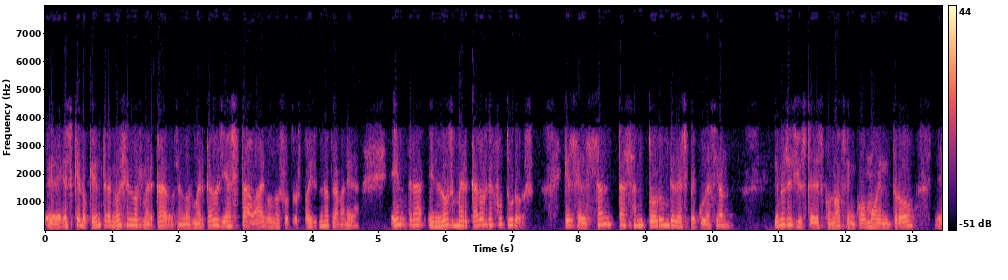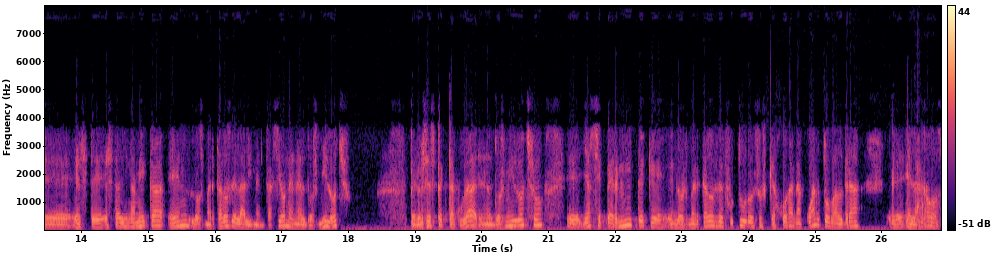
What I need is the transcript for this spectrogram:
Eh, es que lo que entra no es en los mercados, en los mercados ya estaba en unos otros países de otra manera. Entra en los mercados de futuros, que es el Santa Santorum de la especulación. Yo no sé si ustedes conocen cómo entró eh, este, esta dinámica en los mercados de la alimentación en el 2008 pero es espectacular. En el 2008 eh, ya se permite que en los mercados de futuro, esos que juegan a cuánto valdrá eh, el arroz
